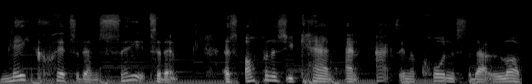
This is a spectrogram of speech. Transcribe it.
Make clear to them, say it to them as often as you can and act in accordance to that love.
